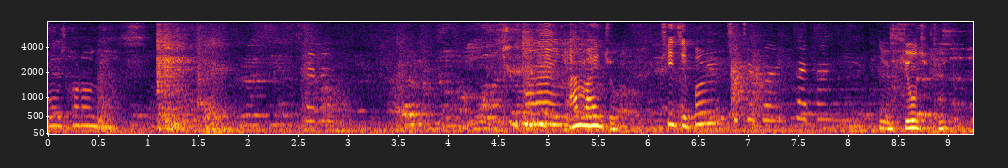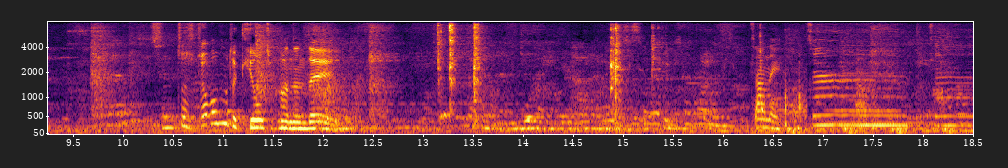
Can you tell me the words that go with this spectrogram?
치즈볼 사랑해. 사랑해. 한번 해줘. 치즈볼. 치즈볼 사랑해. 왜 귀여운 척해? 진짜 저번부터 귀여운 척 하는데 짠해 짠 짠.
